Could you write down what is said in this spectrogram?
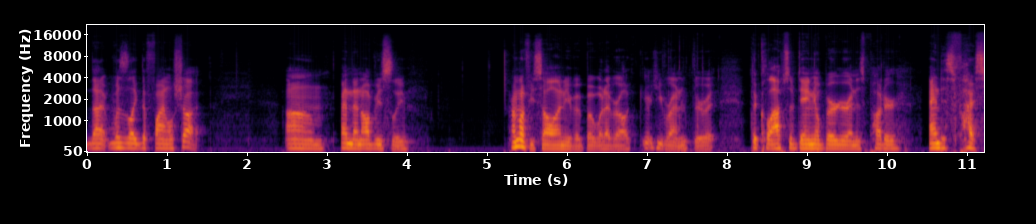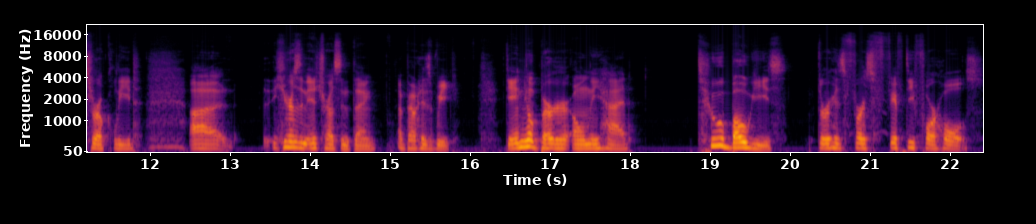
that was like the final shot. Um, and then obviously, I don't know if you saw any of it, but whatever. I'll keep running through it. The collapse of Daniel Berger and his putter and his five-stroke lead. Uh, here's an interesting thing about his week. Daniel Berger only had two bogeys through his first 54 holes,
